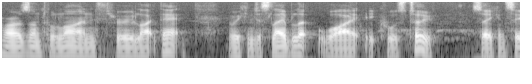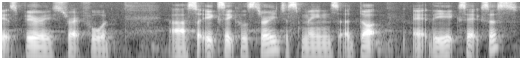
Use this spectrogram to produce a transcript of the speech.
horizontal line through like that. We can just label it y equals 2. So you can see it's very straightforward. Uh, so x equals 3 just means a dot at the x-axis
